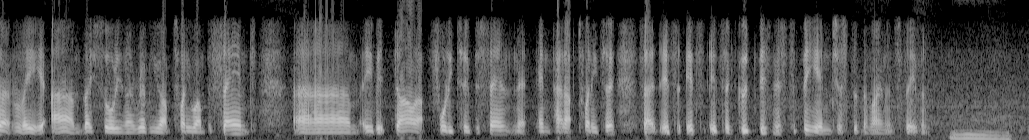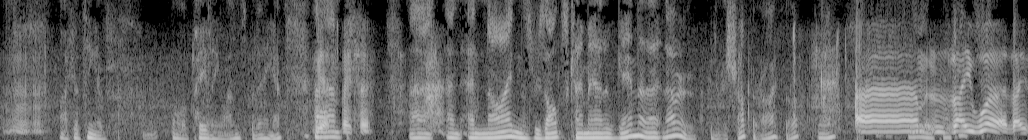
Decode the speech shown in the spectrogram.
certainly um, they saw you know revenue up 21 percent. Um, EBITDA up 42%, net NPAT up 22. So it's it's it's a good business to be in just at the moment, Stephen. I could think of more appealing ones, but anyhow. Yes, Um, me too. uh, and, and Nine's results came out again. They, they were a bit of a shocker, I thought. Yeah. Um, they were. They,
